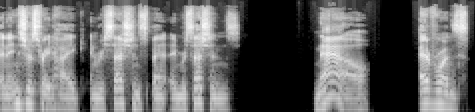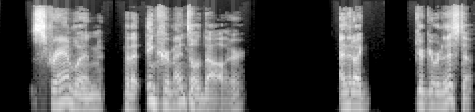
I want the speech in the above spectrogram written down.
an interest rate hike and recession spent and recessions, now everyone's scrambling for that incremental dollar. And they're like, go get rid of this stuff.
